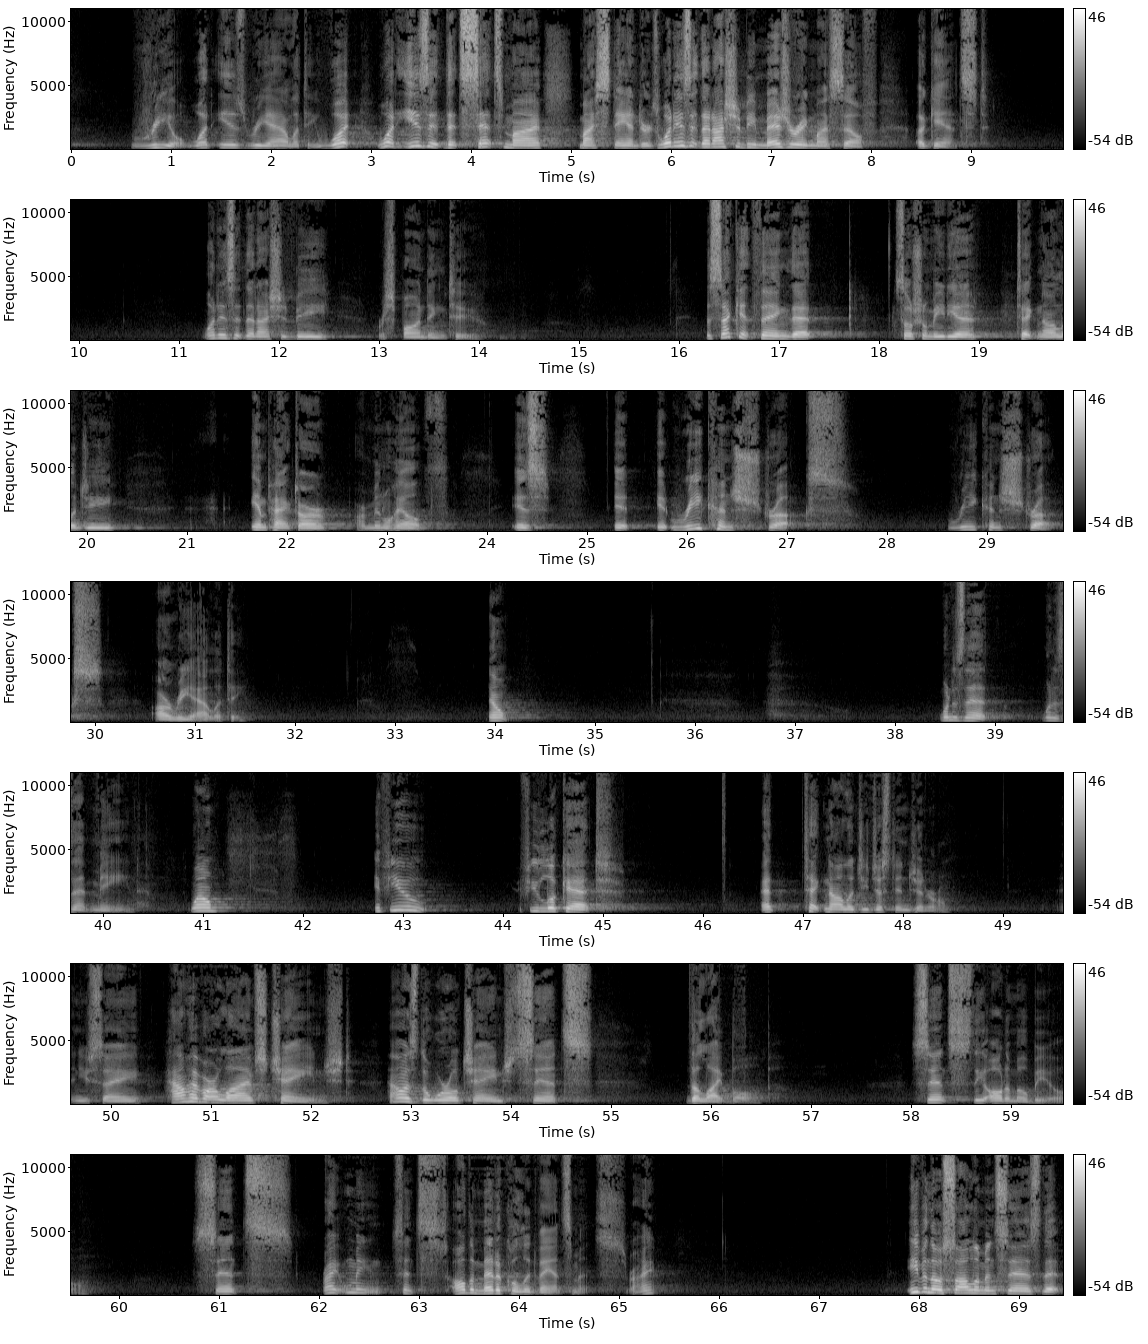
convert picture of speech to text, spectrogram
real? What is reality? What, what is it that sets my, my standards? What is it that I should be measuring myself against? What is it that I should be responding to? The second thing that social media, technology, impact our, our mental health is it, it reconstructs, reconstructs our reality. Now, what does that, what does that mean? Well, if you, if you look at, at technology just in general, and you say, how have our lives changed? How has the world changed since the light bulb? Since the automobile? Since, right? I mean, since all the medical advancements, right? Even though Solomon says that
